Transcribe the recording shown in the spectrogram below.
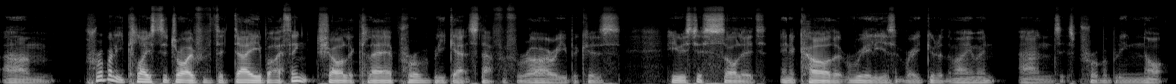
Um, probably close to driver of the day, but I think Charles Leclerc probably gets that for Ferrari because he was just solid in a car that really isn't very good at the moment, and it's probably not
